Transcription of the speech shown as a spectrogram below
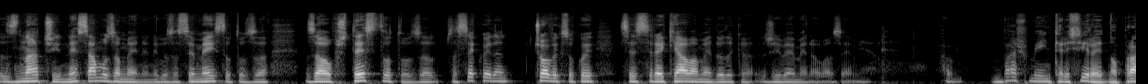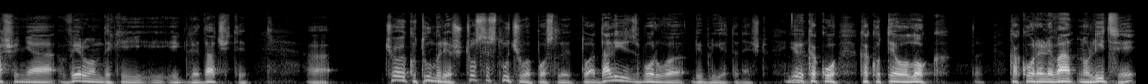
значи не само за мене, него за семејството, за, за обштеството, за, за секој еден човек со кој се среќаваме додека живееме на оваа земја. Баш ме интересира едно прашање, верувам дека и, и, и гледачите. А, човекот умре, што се случува после тоа? Дали зборува Библијата нешто? Да. Еве како како теолог, так. како релевантно лице,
